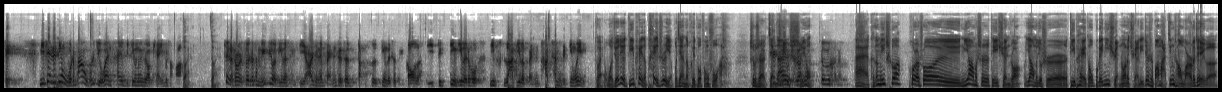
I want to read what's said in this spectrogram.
对，你甚至定五十八、五十九万，他也比竞争对手要便宜不少啊。对。对，这个时候，所以说它没必要定的很低，而且呢，本身这车档次定的是很高的，你定定低了之后，你拉低了本身它产品的定位嘛。对，我觉得这个低配的配置也不见得会多丰富啊，是不是？简单实用都有可能。哎，可能没车，或者说你要么是得选装，要么就是低配都不给你选装的权利，这是宝马经常玩的这个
